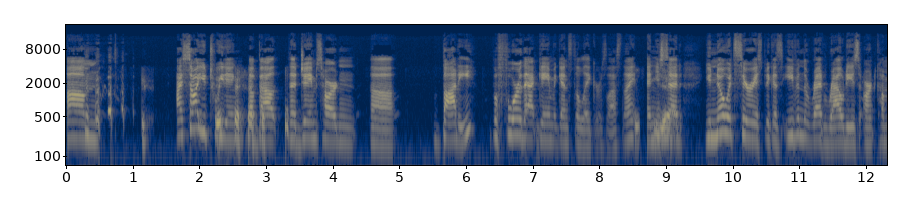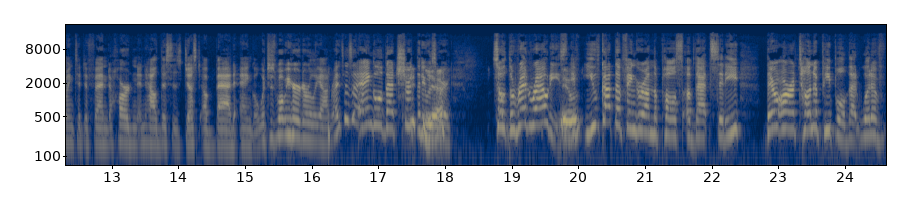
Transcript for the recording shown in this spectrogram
Um, I saw you tweeting about the James Harden uh, body before that game against the Lakers last night, and you Yeah. said you know it's serious because even the Red Rowdies aren't coming to defend Harden and how this is just a bad angle, which is what we heard early on, right? This is an angle of that shirt that he was Yeah. wearing. So the Red Rowdies, was- if you've got the finger on the pulse of that city, there are a ton of people that would have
